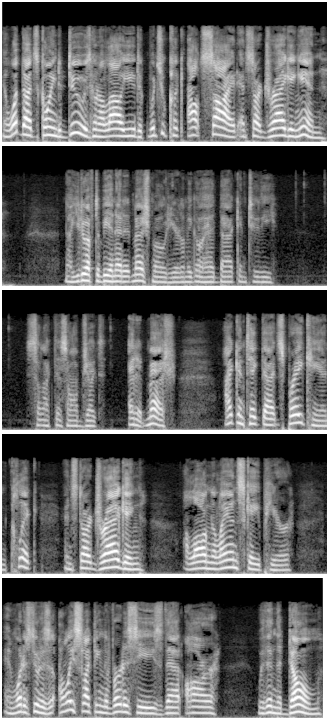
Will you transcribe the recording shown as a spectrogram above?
And what that's going to do is going to allow you to, once you click outside and start dragging in, now you do have to be in edit mesh mode here. Let me go ahead back into the select this object, edit mesh. I can take that spray can, click, and start dragging along the landscape here. And what it's doing is only selecting the vertices that are within the dome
